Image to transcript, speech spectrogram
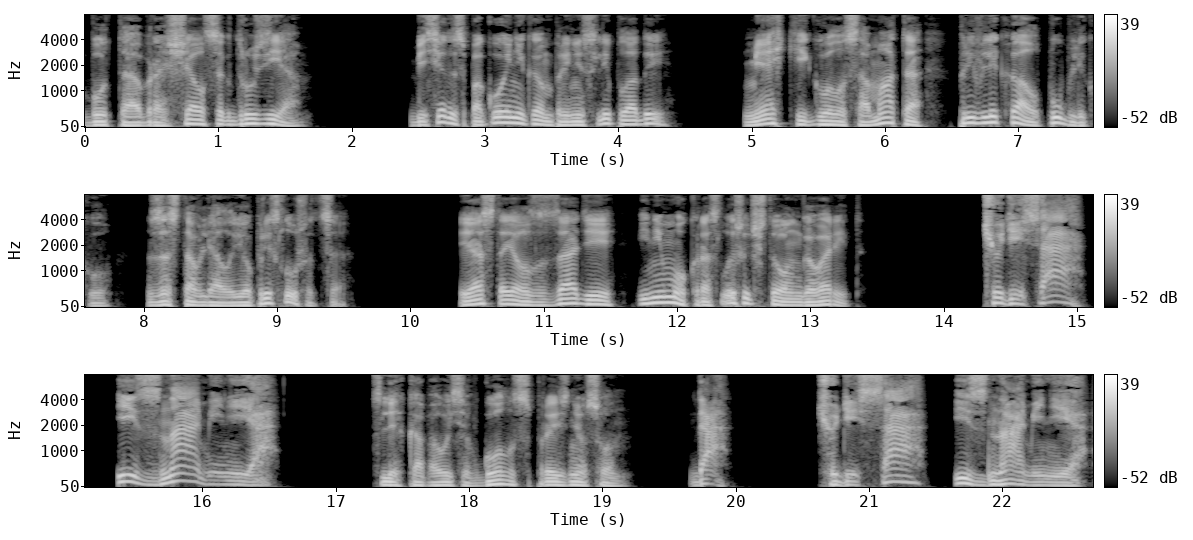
будто обращался к друзьям. Беседы с покойником принесли плоды. Мягкий голос Амата привлекал публику, заставлял ее прислушаться. Я стоял сзади и не мог расслышать, что он говорит. «Чудеса и знамения!» Слегка повысив голос, произнес он. «Да, чудеса и знамения.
